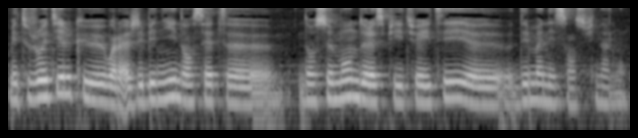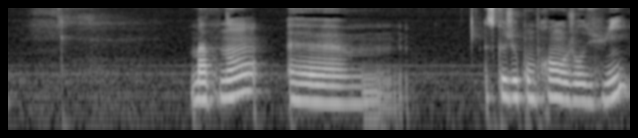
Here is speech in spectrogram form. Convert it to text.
Mais toujours est-il que voilà, j'ai baigné dans, cette, euh, dans ce monde de la spiritualité euh, dès ma naissance finalement. Maintenant, ce que je comprends aujourd'hui,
